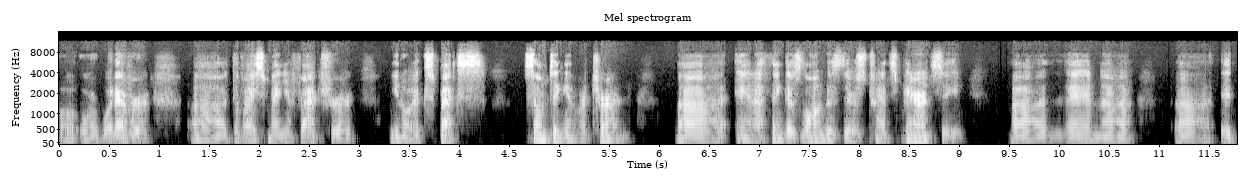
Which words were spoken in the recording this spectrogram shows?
or or whatever, device manufacturer, you know, expects something in return. And I think as long as there's transparency, then it,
